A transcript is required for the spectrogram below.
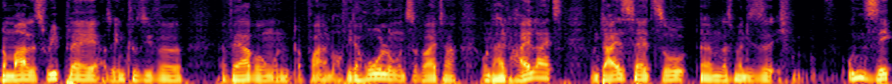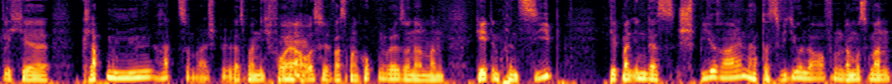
normales Replay, also inklusive äh, Werbung und vor allem auch Wiederholung und so weiter und halt Highlights. Und da ist es jetzt so, ähm, dass man diese, ich unsägliche Klappmenü hat zum Beispiel, dass man nicht vorher mhm. auswählt, was man gucken will, sondern man geht im Prinzip, geht man in das Spiel rein, hat das Video laufen und da muss man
